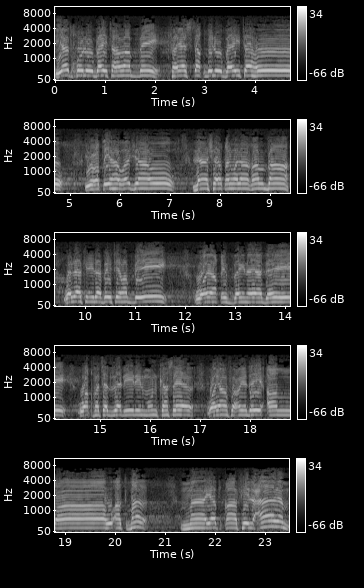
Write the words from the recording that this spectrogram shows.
يدخل بيت الرب فيستقبل بيته يعطيها وجهه لا شرقا ولا غربا ولكن إلى بيت ربه ويقف بين يديه وقفة الذليل المنكسر ويرفع يديه الله أكبر. ما يبقى في العالم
